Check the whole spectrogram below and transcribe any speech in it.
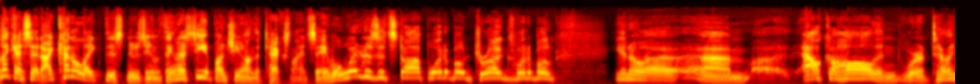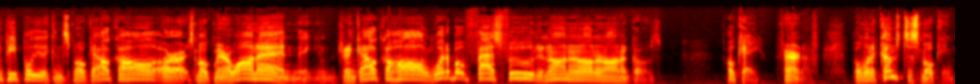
like I said, I kind of like this New Zealand thing. I see a bunch of you on the text line saying, well, where does it stop? What about drugs? What about, you know, uh, um, uh, alcohol? And we're telling people they can smoke alcohol or smoke marijuana and they can drink alcohol. And what about fast food? And on and on and on it goes. Okay, fair enough. But when it comes to smoking,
